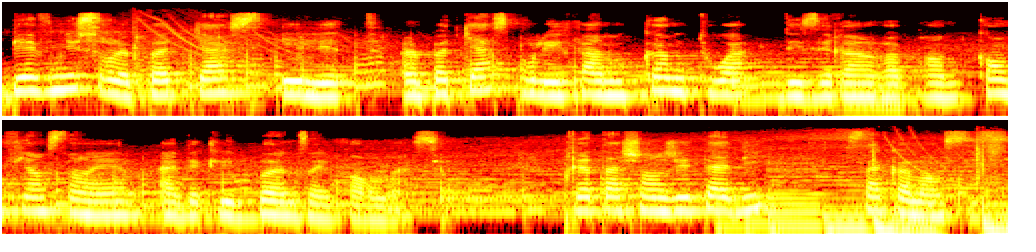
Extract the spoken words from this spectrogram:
Bienvenue sur le podcast Élite, un podcast pour les femmes comme toi désirant reprendre confiance en elles avec les bonnes informations. Prête à changer ta vie? Ça commence ici.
